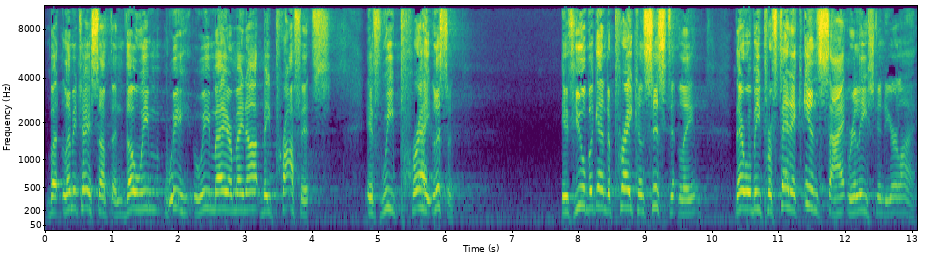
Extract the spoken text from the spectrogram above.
But let me tell you something. Though we, we, we may or may not be prophets, if we pray, listen, if you'll begin to pray consistently, there will be prophetic insight released into your life.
